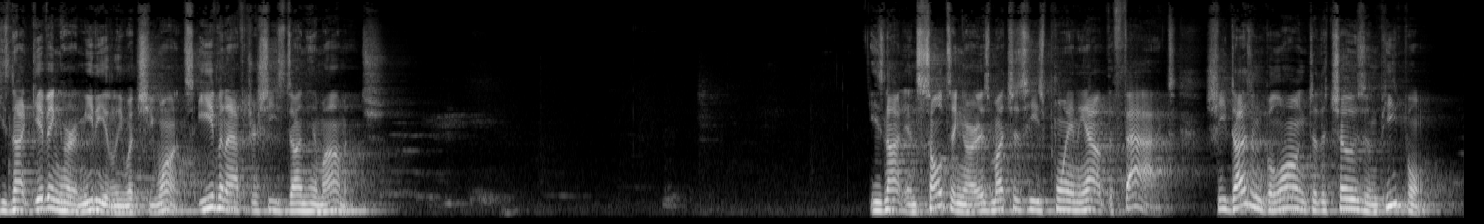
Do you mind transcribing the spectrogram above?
He's not giving her immediately what she wants, even after she's done him homage. He's not insulting her as much as he's pointing out the fact she doesn't belong to the chosen people.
